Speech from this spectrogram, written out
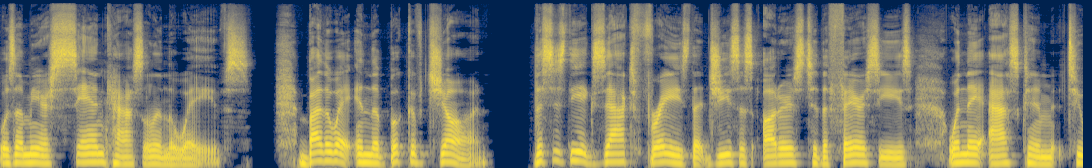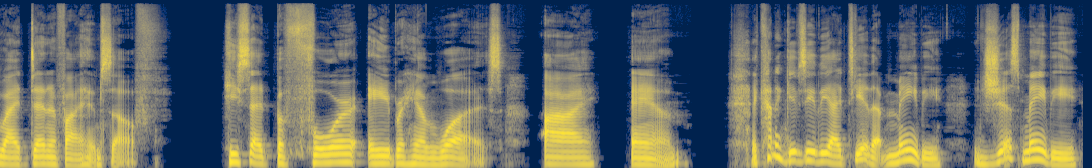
was a mere sandcastle in the waves. By the way, in the book of John, this is the exact phrase that Jesus utters to the Pharisees when they asked him to identify himself. He said, Before Abraham was, I am. It kind of gives you the idea that maybe, just maybe,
